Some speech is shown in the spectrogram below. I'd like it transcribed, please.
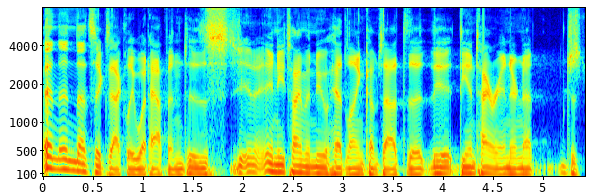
And then that's exactly what happened. Is anytime a new headline comes out, the, the the entire internet just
